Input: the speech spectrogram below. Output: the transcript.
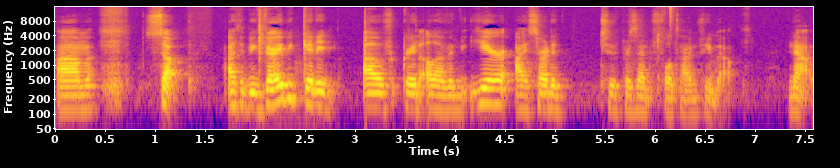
Um, so at the very beginning of grade eleven year, I started to present full time female. Now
